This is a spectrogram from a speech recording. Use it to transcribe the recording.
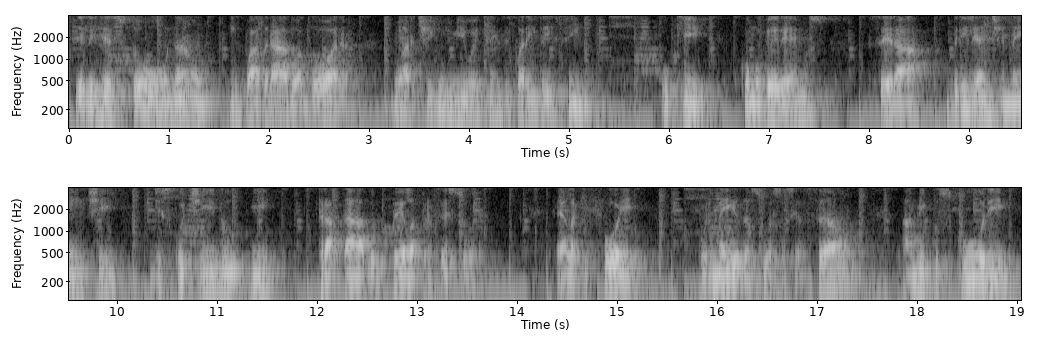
se ele restou ou não enquadrado agora no artigo 1845, o que, como veremos, será brilhantemente discutido e tratado pela professora. Ela que foi, por meio da sua associação, amicus curi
